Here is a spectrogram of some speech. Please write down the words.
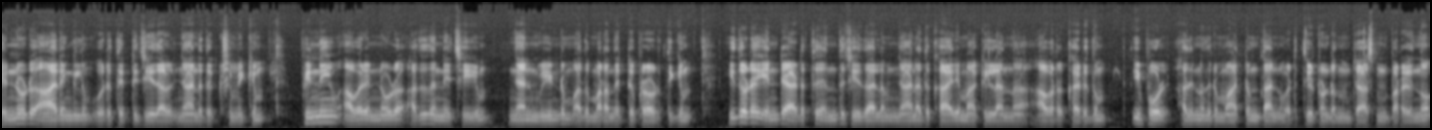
എന്നോട് ആരെങ്കിലും ഒരു തെറ്റ് ചെയ്താൽ ഞാനത് ക്ഷമിക്കും. പിന്നെയും അവരെന്നോട് അത് തന്നെ ചെയ്യും. ഞാൻ വീണ്ടും അത് മറന്നിട്ട് പ്രവർത്തിക്കും. ഇതോടെ എന്റെ അടുത്ത് എന്ത് ചെയ്താലും ഞാനത് കാര്യമാക്കില്ലെന്ന് അവർ കരുതും. ഇപ്പോൾ അതിനൊരു മാറ്റം താൻ വരുത്തിയിട്ടുണ്ടെന്നും ജാസ്മിൻ പറയുന്നു.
